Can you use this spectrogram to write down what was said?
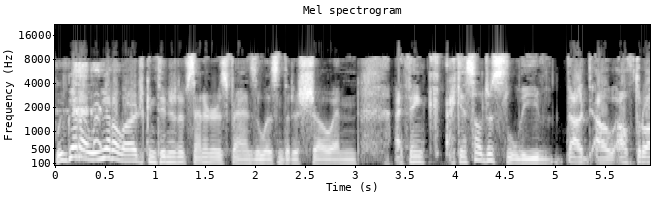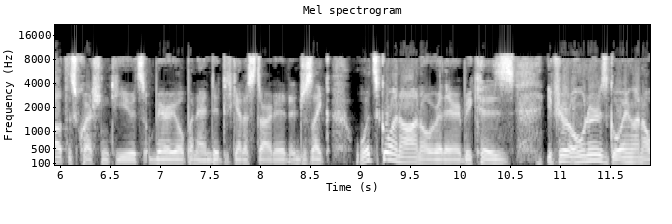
we've got a we've got a large contingent of Senators fans who listen to the show, and I think I guess I'll just leave. I'll, I'll, I'll throw out this question to you. It's very open ended to get us started, and just like what's going on over there? Because if your owner is going on a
